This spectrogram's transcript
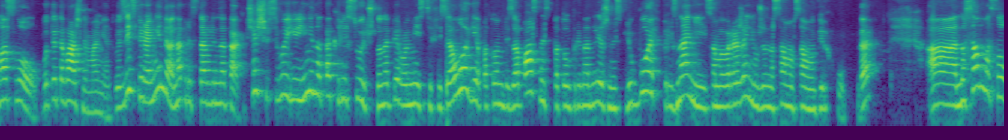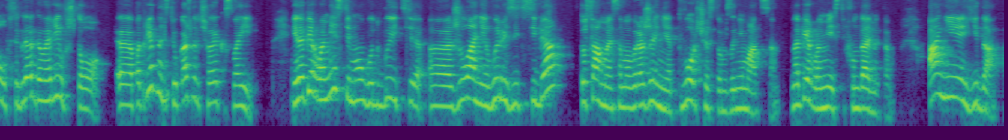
Маслоу, вот это важный момент, вот здесь пирамида, она представлена так. Чаще всего ее именно так рисуют, что на первом месте физиология, потом безопасность, потом принадлежность, любовь, признание и самовыражение уже на самом-самом верху. Да? А, но сам Маслоу всегда говорил, что э, потребности у каждого человека свои. И на первом месте могут быть э, желание выразить себя, то самое самовыражение, творчеством заниматься, на первом месте фундаментом, а не еда.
